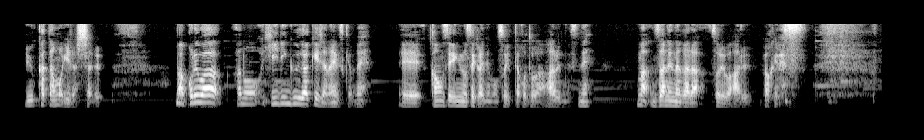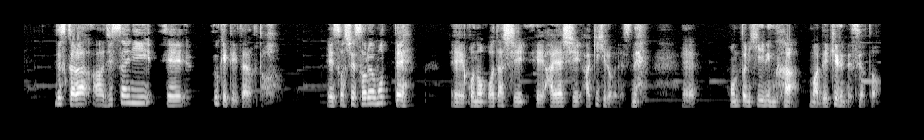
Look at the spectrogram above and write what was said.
いう方もいらっしゃる。まあこれは、あの、ヒーリングだけじゃないですけどね、えー、カウンセリングの世界でもそういったことがあるんですね。まあ残念ながらそれはあるわけです。ですから、実際に、えー、受けていただくと。えー、そしてそれをもって、えー、この私、えー、林明宏がですね、えー、本当にヒーリングが、まあ、できるんですよ、と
